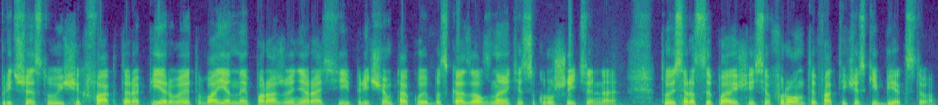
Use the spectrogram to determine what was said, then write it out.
предшествующих фактора. Первое – это военное поражение России, причем такое, бы сказал, знаете, сокрушительное. То есть рассыпающийся фронт и фактически бегство.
